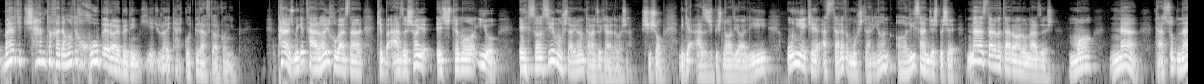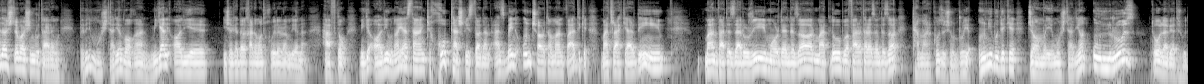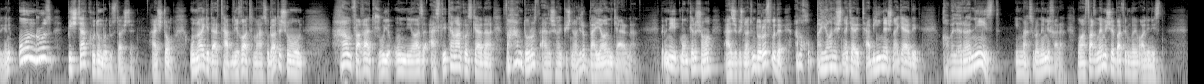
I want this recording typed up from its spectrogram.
بلکه چند تا خدمات خوب ارائه بدیم. یه جورای تک قطبی رفتار کنیم. پنج میگه طرحهایی خوب هستن که به ارزش های اجتماعی و احساسی مشتریان هم توجه کرده باشن. ششم میگه ارزش پیشنهادی عالی. اونیه که از طرف مشتریان عالی سنجش بشه. نه از طرف طراحان اون ارزش. ما نه. تعصب نداشته باشیم رو طرحمون. ببینیم مشتری واقعا میگن عالیه؟ این شرکت داره خدمات خوبی رو ارائه میده یا نه؟ هفتم میگه عالی اونایی هستن که خوب تشخیص دادن. از بین اون چهار تا منفعتی که مطرح کردیم منفعت ضروری مورد انتظار مطلوب و فراتر از انتظار تمرکزشون روی اونی بوده که جامعه مشتریان اون روز تو اولویتش بوده. یعنی اون روز بیشتر کدوم رو دوست داشته؟ هشتم اونایی که در تبلیغات محصولاتشون هم فقط روی اون نیاز اصلی تمرکز کردن و هم درست ارزش های پیشنهادی رو بیان کردن. ببینید ممکنه شما ارزش پیشنهادیتون درست بوده اما خوب بیانش نکردید تبیینش نکردید. قابل ارائه نیست. این محصول رو نمی‌خرن. موفق نمیشه بعد فکر می‌کنیم عالی نیست.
